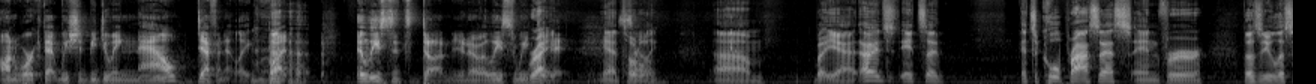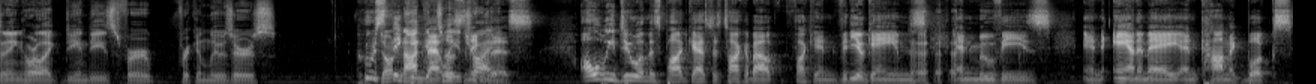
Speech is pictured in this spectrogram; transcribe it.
on work that we should be doing now? Definitely. But at least it's done, you know. At least we right did it. yeah So, totally um but yeah it's it's a it's a cool process and for those of you listening who are like d&d's for freaking losers Who's Don't thinking that listening to this? All we do on this podcast is talk about fucking video games and movies and anime and comic books.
